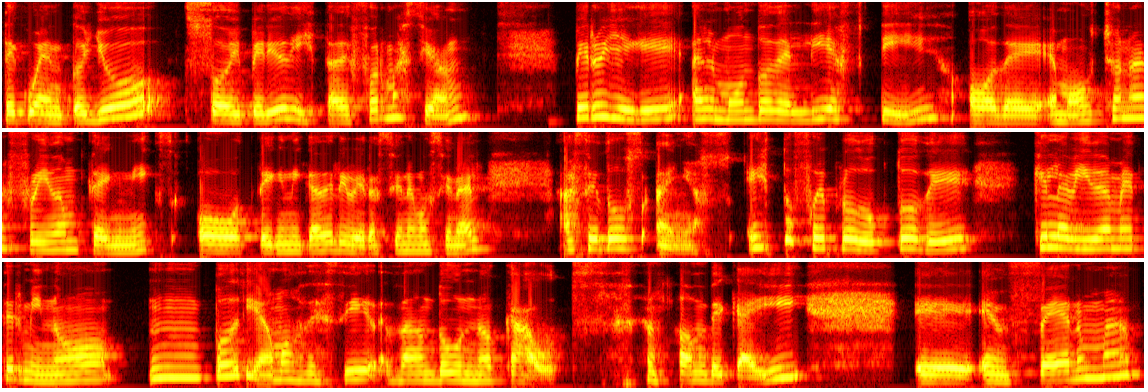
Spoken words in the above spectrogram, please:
te cuento, yo soy periodista de formación, pero llegué al mundo del EFT o de Emotional Freedom Techniques o técnica de liberación emocional hace dos años. Esto fue producto de que la vida me terminó podríamos decir, dando un knockout, donde caí eh, enferma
